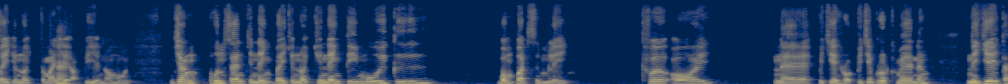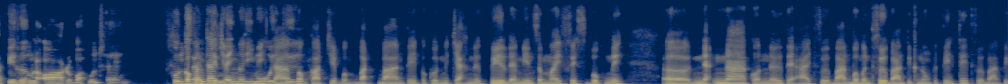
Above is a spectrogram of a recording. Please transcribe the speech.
3ចំណុចតមានិយាយអស់ពីនៅមួយអញ្ចឹងហ៊ុនសែនចំណេញ3ចំណុចចំណេញទី1គឺបំបិតសំលេង ធ្វើឲ្យណែប្រជារដ្ឋប្រជាពលរដ្ឋខ្មែរហ្នឹងនិយាយតែពីរឿងល្អរបស់ហ៊ុនសែនហ៊ុនសែនចំណេញទី1គឺប្រកាសជាបំបត្តិបានទេប្រគុណម្ចាស់នៅពេលដែលមានសម័យ Facebook នេះអ្នកណាក៏នៅតែអាចធ្វើបានបើមិនធ្វើបានពីក្នុងប្រទេសទេធ្វើបានពី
